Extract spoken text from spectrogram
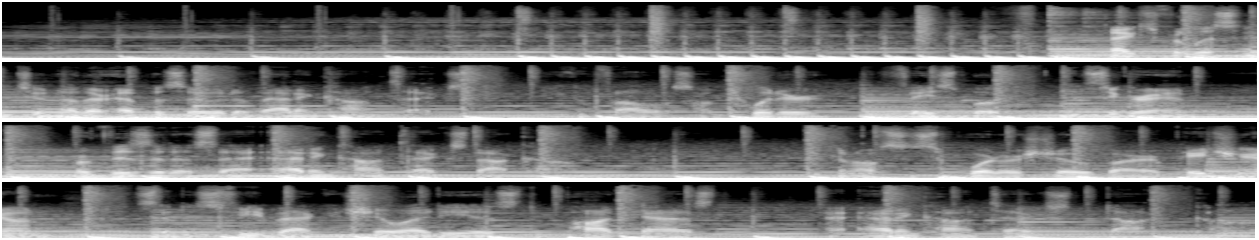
Thanks for listening to another episode of Adding Context. You can follow us on Twitter, Facebook, Instagram, or visit us at addingcontext.com. Can also support our show via Patreon send us feedback and show ideas to podcast at addingcontext.com.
